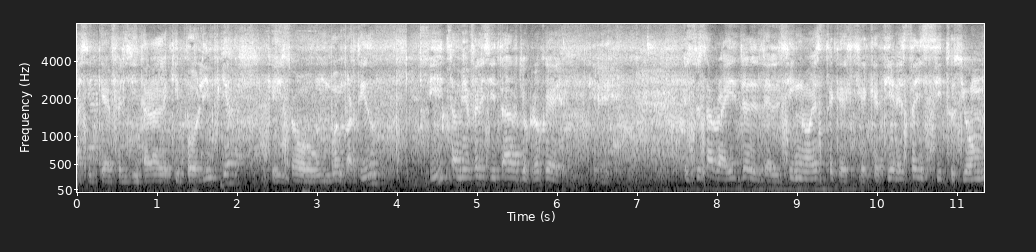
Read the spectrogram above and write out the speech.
Así que felicitar al equipo Olimpia, que hizo un buen partido. Y también felicitar, yo creo que, esto es a raíz del, signo este que- que tiene esta institución.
